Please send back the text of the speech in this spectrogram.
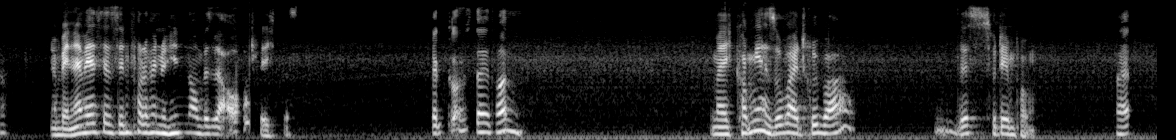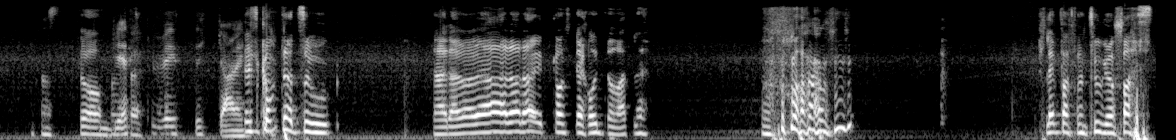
Ja, wenn, dann wäre es ja sinnvoller, wenn du hinten noch ein bisschen aufschlichtest. Da kommst du nicht ran. Ich meine, ich komme ja so weit rüber, bis zu dem Punkt. Das, ja, Und jetzt bewegt sich gar nichts. Jetzt kommt der Zug. Da, da, da, da, da, jetzt kommst du runter, warte. Schlepper von Zug erfasst.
